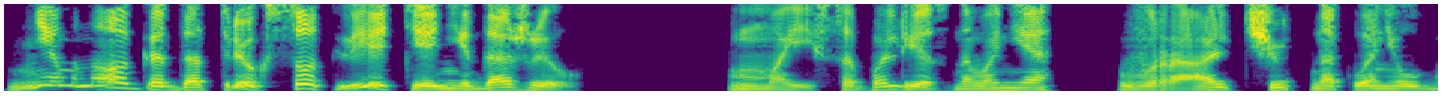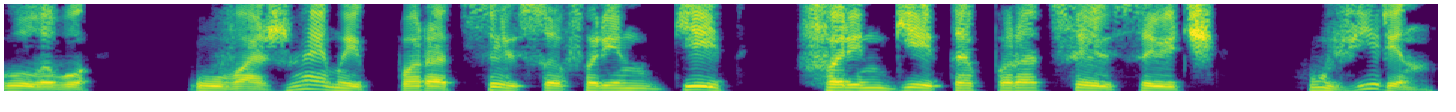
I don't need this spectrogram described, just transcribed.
Немного до трехсотлетия не дожил. Мои соболезнования. Врааль чуть наклонил голову. Уважаемый Парацельсов Фаренгейт, Фаренгейта Парацельсович, уверен,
